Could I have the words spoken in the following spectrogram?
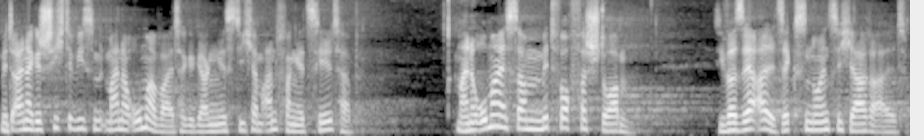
mit einer Geschichte, wie es mit meiner Oma weitergegangen ist, die ich am Anfang erzählt habe. Meine Oma ist am Mittwoch verstorben. Sie war sehr alt, 96 Jahre alt.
